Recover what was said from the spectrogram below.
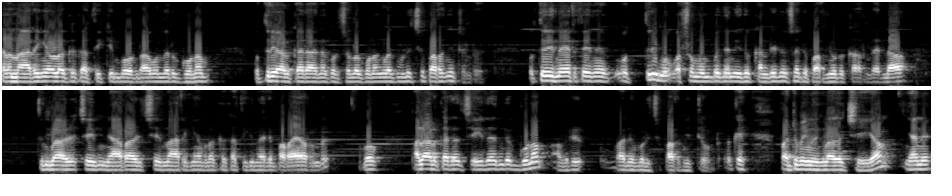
കാരണം നാരങ്ങകളൊക്കെ കത്തിക്കുമ്പോൾ ഉണ്ടാകുന്ന ഒരു ഗുണം ഒത്തിരി ആൾക്കാർ അതിനെക്കുറിച്ചുള്ള ഗുണങ്ങളൊക്കെ വിളിച്ച് പറഞ്ഞിട്ടുണ്ട്. ഒത്തിരി നേരത്തെ ഞാൻ ഒത്തിരി വർഷം മുമ്പ് ഞാൻ ഇത് കണ്ടിന്യൂസ് ആയിട്ട് പറഞ്ഞു കൊടുക്കാറുണ്ട്. എല്ലാ തിങ്കളാഴ്ചയും ഞായറാഴ്ചയും നാരങ്ങ വിളക്ക് കത്തിക്കുന്ന കാര്യം പറയാറുണ്ട്. അപ്പോൾ പല ആൾക്കാരും അത് ചെയ്തതിന്റെ ഗുണം അവർ വിളിച്ച് പറഞ്ഞിട്ടുണ്ട്. ഓക്കെ? പറ്റുമെങ്കിൽ നിങ്ങളത് ചെയ്യാം. ഞാൻ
